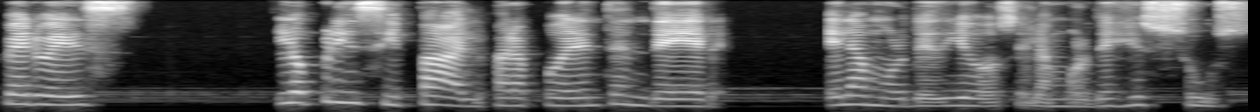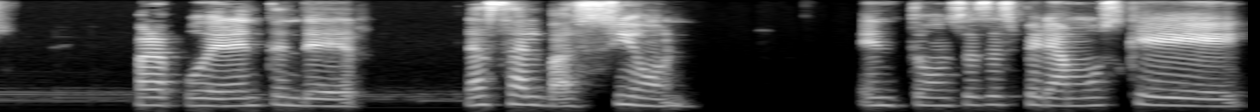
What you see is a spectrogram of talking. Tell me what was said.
pero es lo principal para poder entender el amor de Dios, el amor de Jesús, para poder entender la salvación. Entonces esperamos que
